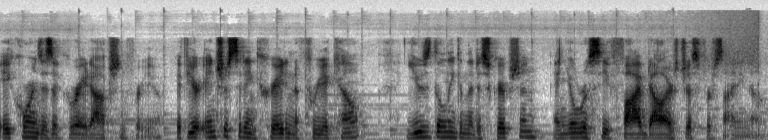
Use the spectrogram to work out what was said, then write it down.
Acorns is a great option for you. If you're interested in creating a free account, use the link in the description and you'll receive $5 just for signing up.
